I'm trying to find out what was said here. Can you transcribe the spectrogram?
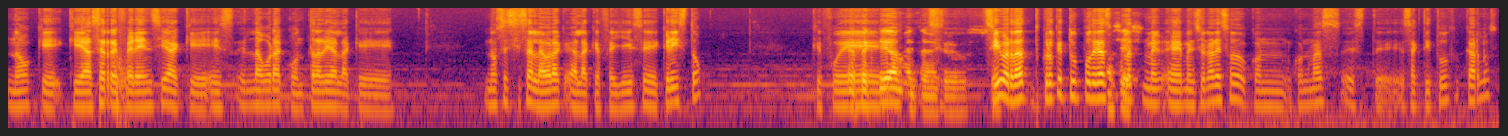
¿no? Que, hace referencia a que es, la hora contraria a la que, no sé si es a la hora a la que fallece Cristo, que fue... Efectivamente, Sí, ¿verdad? Creo que tú podrías eh, mencionar eso con, más este, exactitud, Carlos.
